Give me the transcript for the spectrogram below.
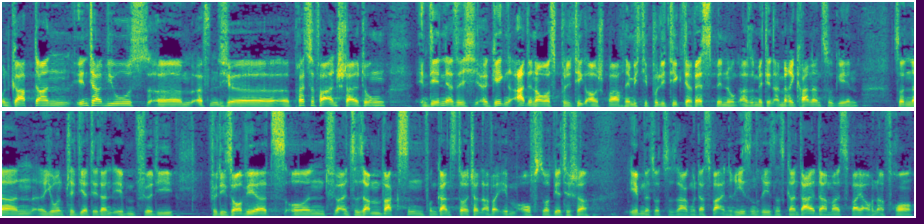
und gab dann Interviews, ähm, öffentliche äh, Presseveranstaltungen, in denen er sich äh, gegen Adenauers Politik aussprach, nämlich die Politik der Westbindung, also mit den Amerikanern zu gehen, sondern äh, John plädierte dann eben für die, für die Sowjets und für ein Zusammenwachsen von ganz Deutschland, aber eben auf sowjetischer Ebene sozusagen. Und das war ein riesen, riesen Skandal damals, war ja auch ein Affront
